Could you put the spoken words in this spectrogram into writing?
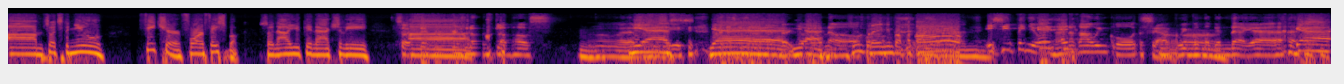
Um, so it's the new feature for Facebook. So now you can actually. So it's Uh, the version of Clubhouse. Oh, that's Yes. Yeah. That's Yeah. No. Siyempre, hindi papatalo yan. Isipin yun, And- and- nanakawin ko, tapos gagawin ko maganda. Yeah. Yeah,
